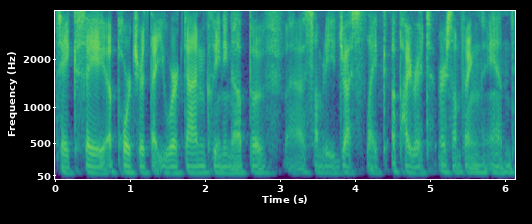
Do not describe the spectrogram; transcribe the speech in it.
take, say, a portrait that you worked on cleaning up of uh, somebody dressed like a pirate or something, and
